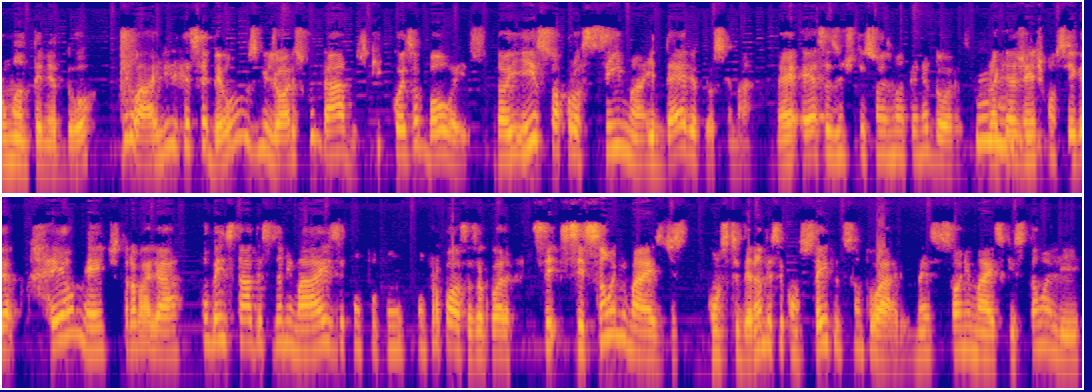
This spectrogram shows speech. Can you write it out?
um mantenedor e lá ele recebeu os melhores cuidados. Que coisa boa isso. Então, isso aproxima e deve aproximar né, essas instituições mantenedoras, uhum. para que a gente consiga realmente trabalhar o bem-estar desses animais e com, com, com propostas. Agora, se, se são animais de, considerando esse conceito de santuário, né, se são animais que estão ali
